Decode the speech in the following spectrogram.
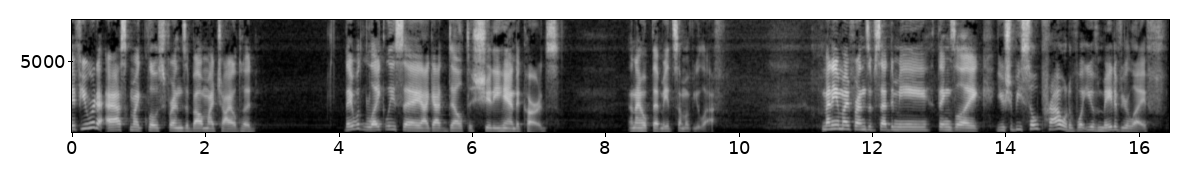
If you were to ask my close friends about my childhood, they would likely say I got dealt a shitty hand of cards. And I hope that made some of you laugh. Many of my friends have said to me things like, You should be so proud of what you have made of your life.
